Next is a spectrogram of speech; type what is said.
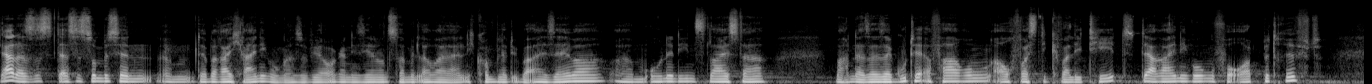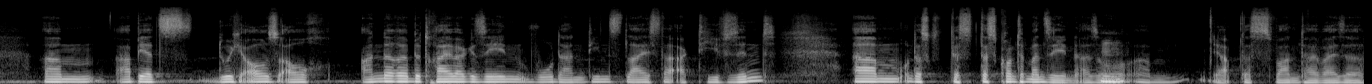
ja, das ist, das ist so ein bisschen ähm, der Bereich Reinigung. Also wir organisieren uns da mittlerweile eigentlich komplett überall selber, ähm, ohne Dienstleister, machen da sehr, sehr gute Erfahrungen, auch was die Qualität der Reinigung vor Ort betrifft. Ähm, habe jetzt durchaus auch andere Betreiber gesehen, wo dann Dienstleister aktiv sind. Ähm, und das, das, das konnte man sehen. Also mhm. ähm, ja, das waren teilweise,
